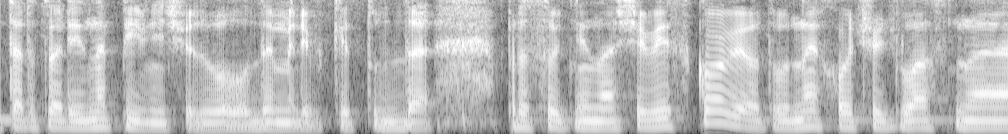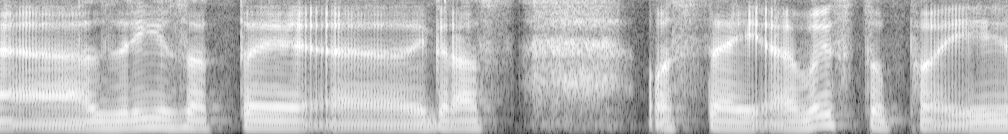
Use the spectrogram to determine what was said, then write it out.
території на північ від Володимирівки, тут де присутні наші військові, от вони хочуть власне е, зрізати якраз ось цей е, виступ і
